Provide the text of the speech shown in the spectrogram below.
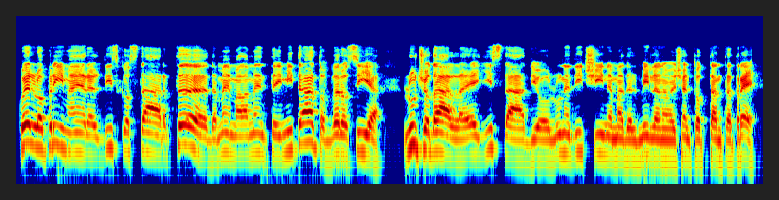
Quello prima era il disco start, da me malamente imitato, ovvero sia Lucio Dalla e gli Stadio, lunedì cinema del 1983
